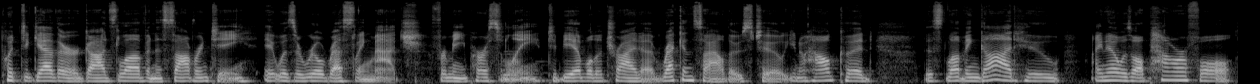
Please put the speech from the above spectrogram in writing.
put together God's love and His sovereignty, it was a real wrestling match for me personally to be able to try to reconcile those two. You know, how could this loving God, who I know is all powerful,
